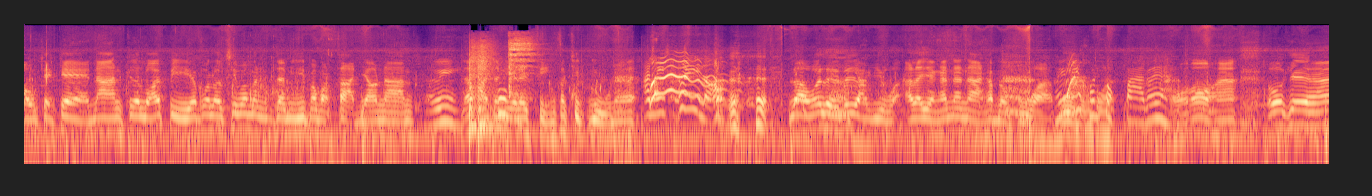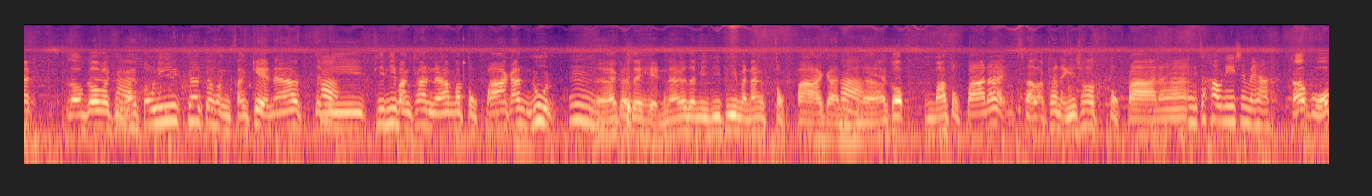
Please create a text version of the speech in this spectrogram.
าๆ แก่ๆ นานเกินร้อยปีครับ เพราะเราเชื่อว่ามันจะมีประวัติศาสตร์ยาวนาน เฮ้ยแล้วอาจจะมีอะไรสิงสถิตอยู่นะฮะ อันนี้ใช่เหรอเราก็เลยไม่อยากอยู่อะไรอย่างนั้นนานๆครับเรากลัวเฮ้ยพูดมีคนรงตกปลาด้วยอะๆอ๋อฮะ โอเคฮะ เราก็มาถึงค่ะตรงนี้ก็จะสังเกตนะครับจะมีพี่ๆบางท่านนะครับมาตกปลากันนู่นอืมนะฮะก็จะเห็นนะก็จะมีพี่ๆมานั่งตกปลากันค่ะ นะฮะก็มาตกปลาได้สำหรับท่านไหนที่ชอบตกปลานะฮะอันนี้จะเข้านี่ใช่ไหมคะครับผม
